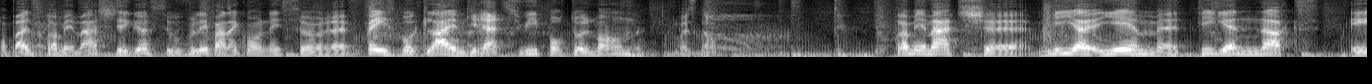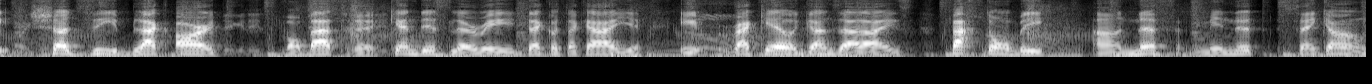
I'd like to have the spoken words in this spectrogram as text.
on parle du premier match, les gars, si vous voulez, pendant qu'on est sur euh, Facebook Live gratuit pour tout le monde. Vas-y donc. Premier match, euh, Mia Yim, Tegan Knox et Shotzi Blackheart vont battre euh, Candice LeRae, Dakota Kai et Raquel Gonzalez par tomber en 9 minutes 50.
